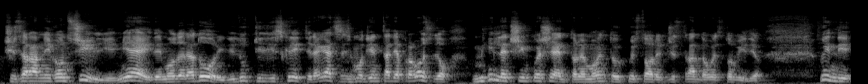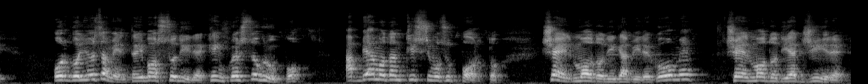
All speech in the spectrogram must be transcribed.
ci saranno i consigli miei, dei moderatori, di tutti gli iscritti. Ragazzi, siamo diventati a proposito 1500 nel momento in cui sto registrando questo video. Quindi, orgogliosamente vi posso dire che in questo gruppo abbiamo tantissimo supporto. C'è il modo di capire come, c'è il modo di agire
